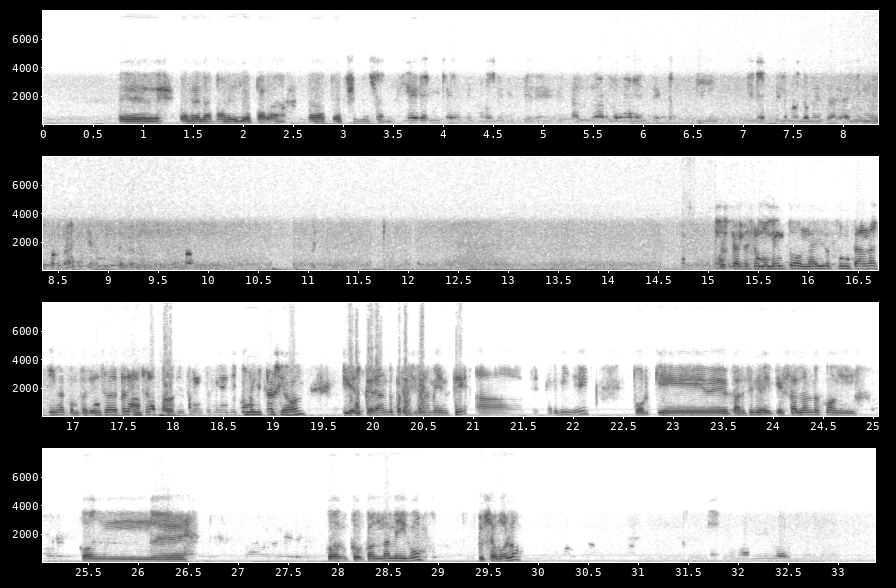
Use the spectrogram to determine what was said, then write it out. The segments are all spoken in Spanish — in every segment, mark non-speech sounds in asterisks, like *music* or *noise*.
eh, con el amarillo para, para próximos años. Hay mucha gente en Colombia que quiere saludarlo nuevamente y, y le, le mandó mensaje a alguien muy importante. Quiero que usted lo. Está en este momento Nairo Quintana aquí en la conferencia de prensa para los diferentes medios de comunicación y esperando precisamente a que termine porque parece que, que está hablando con con, eh, con, con, un amigo. ¿Se voló? como amigos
